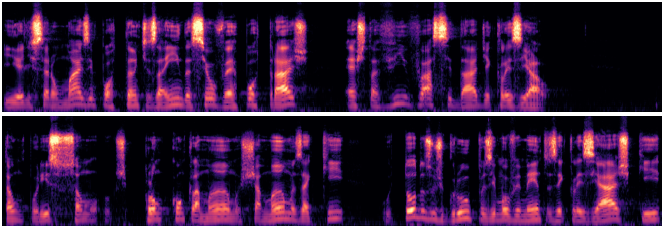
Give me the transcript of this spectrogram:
e eles serão mais importantes ainda se houver por trás esta vivacidade eclesial. Então, por isso, somos, conclamamos, chamamos aqui todos os grupos e movimentos eclesiais que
